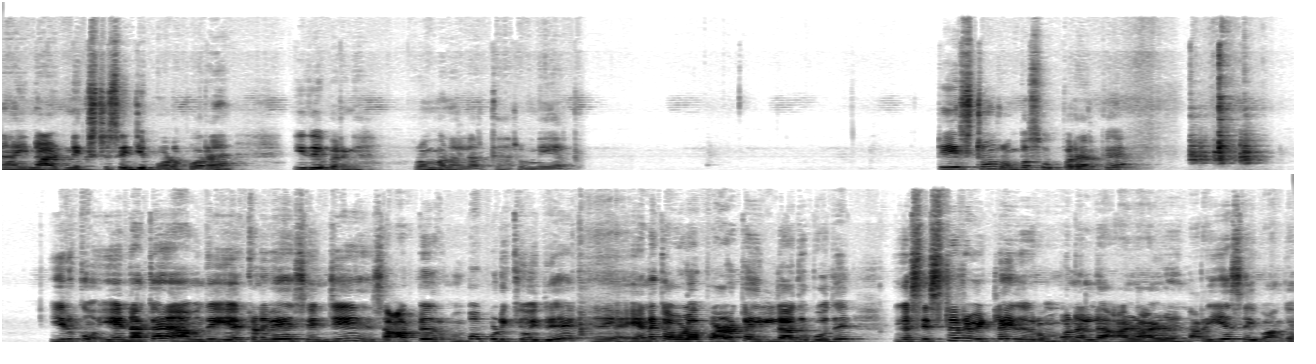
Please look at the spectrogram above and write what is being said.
நான் நான் நெக்ஸ்ட்டு செஞ்சு போட போகிறேன் இது பாருங்கள் ரொம்ப நல்லா இருக்கு அருமையாக இருக்குது டேஸ்ட்டும் ரொம்ப சூப்பராக இருக்குது இருக்கும். ஏன்னாக்கா நான் வந்து ஏற்கனவே செஞ்சு சாப்பிட்டு ரொம்ப பிடிக்கும் இது. எனக்கு அவ்வளோ பழக்கம் இல்லாத போது எங்கள் சிஸ்டர் வீட்டில் இது ரொம்ப நல்லா அழ அழ நிறைய செய்வாங்க.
